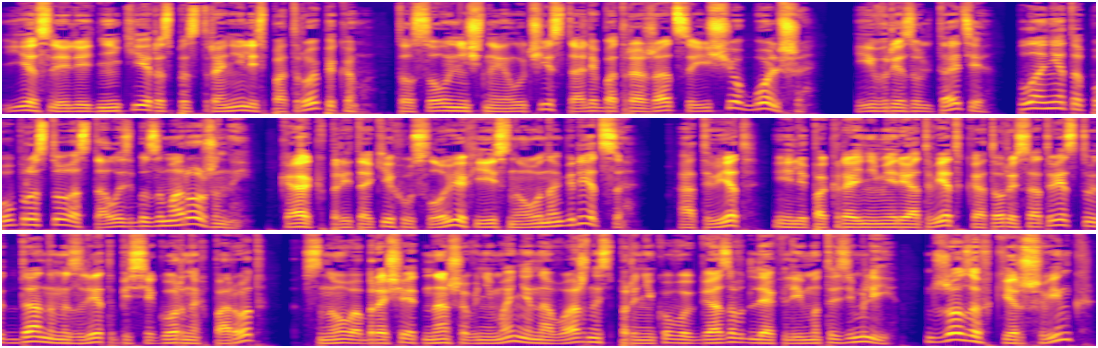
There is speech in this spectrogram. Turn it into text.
Если ледники распространились по тропикам, то солнечные лучи стали бы отражаться еще больше, и в результате планета попросту осталась бы замороженной. Как при таких условиях ей снова нагреться? Ответ, или по крайней мере ответ, который соответствует данным из летописи горных пород, снова обращает наше внимание на важность парниковых газов для климата Земли. Джозеф Киршвинг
